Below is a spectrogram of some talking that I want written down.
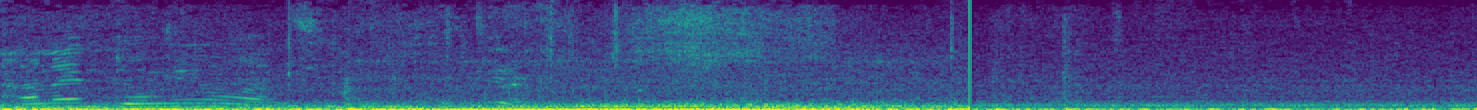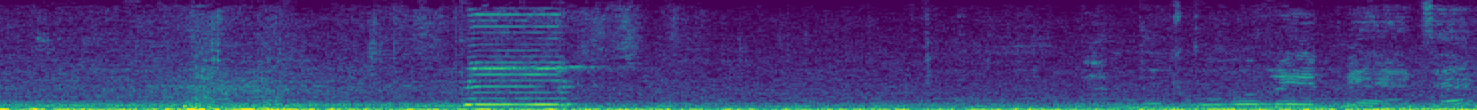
ধানের জমিও আছে শুধু গোল হয়ে পেঁয়াজ হ্যাঁ?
